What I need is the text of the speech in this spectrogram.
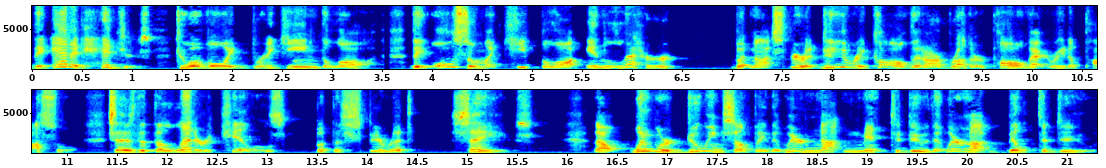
they added hedges to avoid breaking the law. They also might keep the law in letter, but not spirit. Do you recall that our brother Paul, that great apostle, says that the letter kills, but the spirit saves? Now, when we're doing something that we're not meant to do, that we're not built to do,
